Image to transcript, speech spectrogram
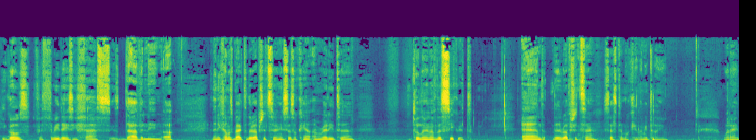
He goes for three days, he fasts, he's davening, oh. and then he comes back to the Ropshitzer and he says, okay, I'm ready to, to learn of the secret. And the Ropshitzer says to him, okay, let me tell you what I,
